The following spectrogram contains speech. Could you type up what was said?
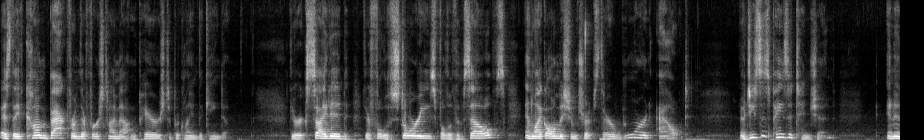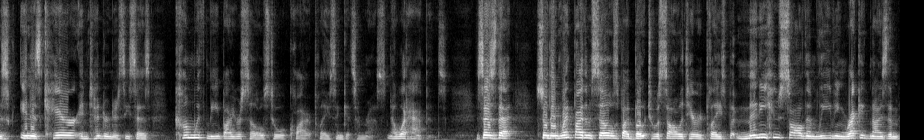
as they've come back from their first time out in pairs to proclaim the kingdom. They're excited, they're full of stories, full of themselves, and like all mission trips, they're worn out. Now, Jesus pays attention. And in his, in his care and tenderness, he says, Come with me by yourselves to a quiet place and get some rest. Now, what happens? It says that so they went by themselves by boat to a solitary place, but many who saw them leaving recognized them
